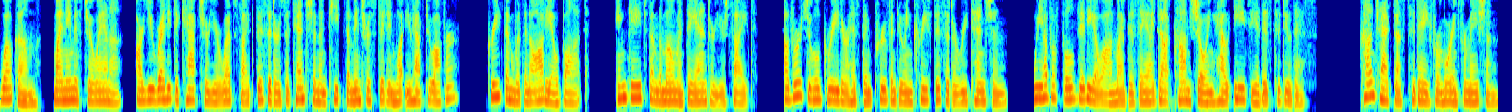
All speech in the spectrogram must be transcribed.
Welcome, my name is Joanna. Are you ready to capture your website visitors' attention and keep them interested in what you have to offer? Greet them with an audio bot. Engage them the moment they enter your site. A virtual greeter has been proven to increase visitor retention. We have a full video on mybizai.com showing how easy it is to do this. Contact us today for more information.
